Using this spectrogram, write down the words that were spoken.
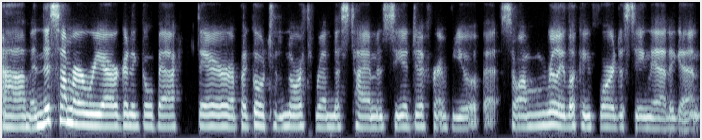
Um, and this summer we are going to go back there, but go to the North Rim this time and see a different view of it. So I'm really looking forward to seeing that again.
